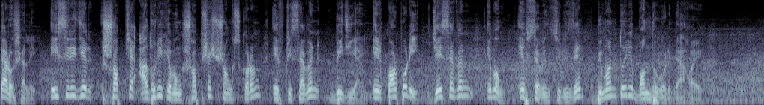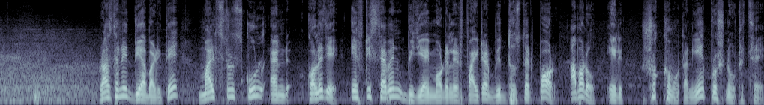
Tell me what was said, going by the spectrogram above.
তেরো সালে। এই সিরিজের সবচেয়ে আধুনিক এবং সবশেষ সংস্করণ এফটি সেভেন বিজিআই এর পরপরই জে সেভেন এবং এফ সেভেন সিরিজের বিমান তৈরি বন্ধ করে দেওয়া হয়। রাজধানীর দিয়াবাড়িতে মাইলস্টোন স্কুল অ্যান্ড কলেজে এফটি সেভেন বিজিআই মডেলের ফাইটার বিধ্বস্তের পর আবারও এর সক্ষমতা নিয়ে প্রশ্ন উঠেছে।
